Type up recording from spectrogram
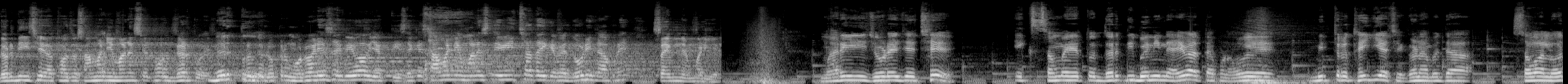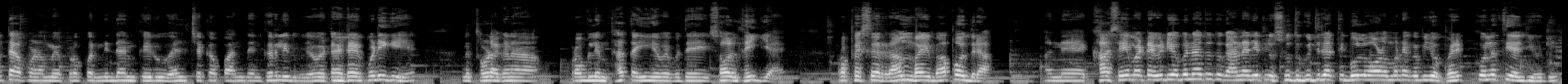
દર્દી છે અથવા તો સામાન્ય માણસ છે થોડું ડરતો હોય ડરતો પરંતુ. ડોક્ટર મોઢવાડિયા સાહેબ એવા વ્યક્તિ છે કે સામાન્ય માણસને એવી ઈચ્છા થાય કે ભાઈ દોડીને આપણે સાહેબને મળીએ. મારી જોડે જે છે એક સમયે તો દર્દી બનીને આવ્યા હતા પણ હવે મિત્ર થઈ ગયા છે. ઘણા બધા સવાલો હતા પણ અમે પ્રોપર નિદાન કર્યું હેલ્થ ચેકઅપ આન કરી લીધું. હવે હવે ટાઢાર પડી ગઈ છે અને થોડા ઘણા પ્રોબ્લેમ થતા એ હવે બધે સોલ્વ થઈ ગયા છે. પ્રોફેસર રામભાઈ બાપોદરા અને ખાસ એ માટે વીડિયો બનાવતો હતો કે આના જેટલું શુદ્ધ ગુજરાતી બોલવાળો મને કોઈ બીજો ભટકો નથી હજી સુધી.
